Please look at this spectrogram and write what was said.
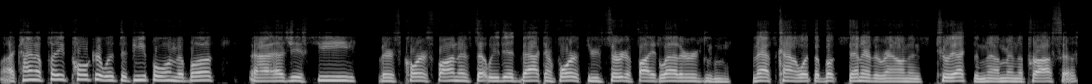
I kind of played poker with the people in the book. Uh, as you see, there's correspondence that we did back and forth through certified letters. And that's kind of what the book centered around is correcting them in the process.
